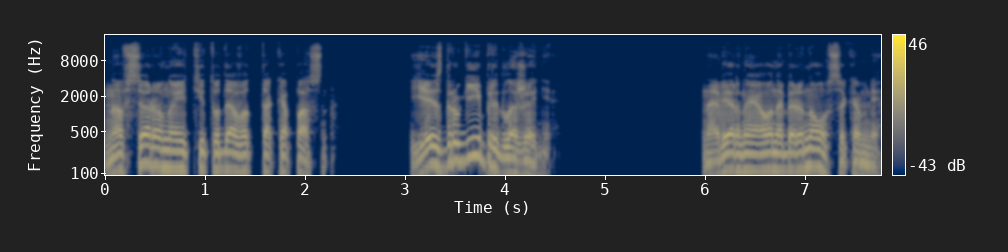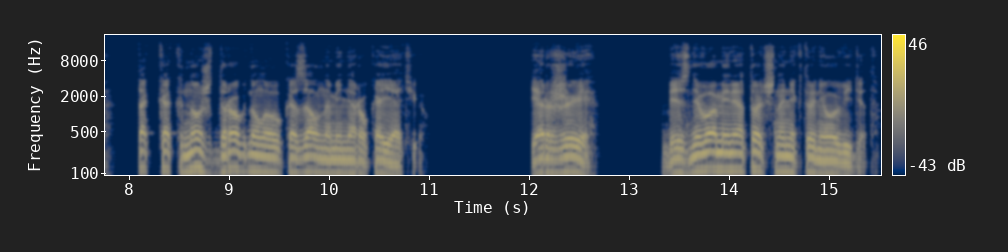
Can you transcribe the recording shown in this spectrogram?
Но все равно идти туда вот так опасно. Есть другие предложения?» Наверное, он обернулся ко мне, так как нож дрогнул и указал на меня рукоятью. «Держи. Без него меня точно никто не увидит».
